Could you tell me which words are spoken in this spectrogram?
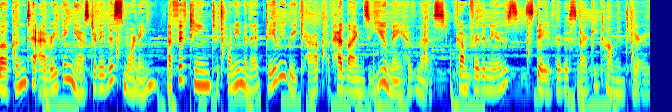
Welcome to Everything Yesterday This Morning, a 15 to 20 minute daily recap of headlines you may have missed. Come for the news, stay for the snarky commentary.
